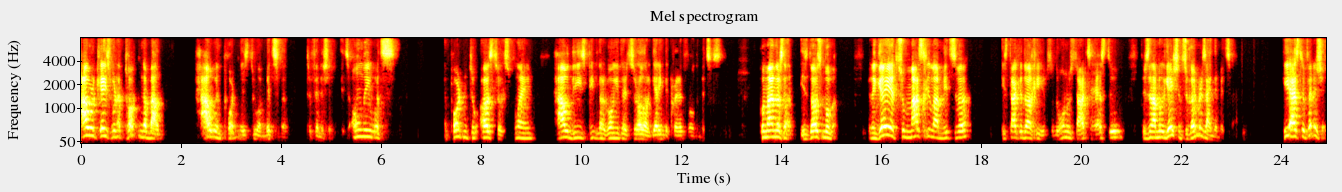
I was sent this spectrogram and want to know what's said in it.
our case. We're not talking about how important is to a mitzvah to finish it. It's only what's important to us to explain how these people that are going into Israel are getting the credit for all the mitzvahs. Is those moving? mitzvah is So the one who starts has to there's an obligation to go and resign the mitzvah. He has to finish it.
